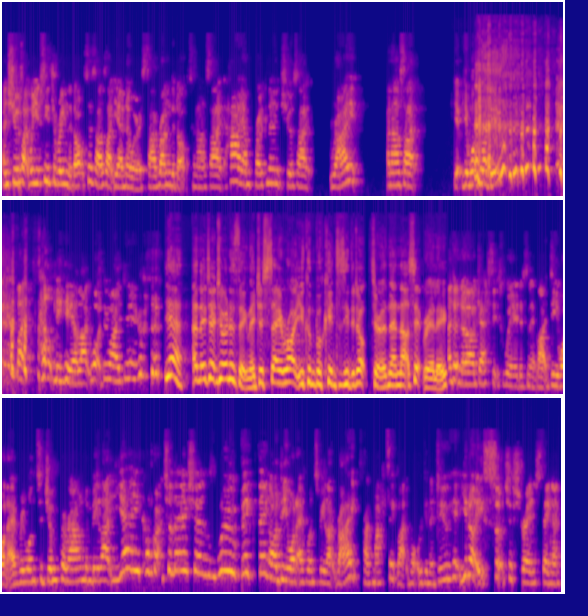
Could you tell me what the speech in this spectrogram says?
And she was like, well, you just need to ring the doctors. I was like, yeah, no worries. So I rang the doctor and I was like, hi, I'm pregnant. She was like, right. And I was like, yeah, what do I do? help me here. Like, what do I do? yeah. And they don't do anything. They just say, right, you can book in to see the doctor. And then that's it, really. I don't know. I guess it's weird, isn't it? Like, do you want everyone to jump around and be like, yay, congratulations, woo, big thing? Or do you want everyone to be like, right, pragmatic, like, what we're going to do here? You know, it's such a strange thing. And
